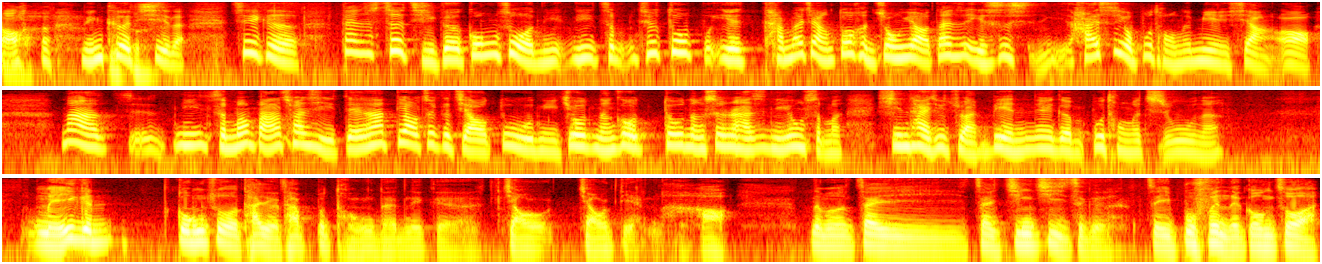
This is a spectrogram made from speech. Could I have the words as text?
好，您客气了。这个，但是这几个工作，你你怎么就都不也坦白讲都很重要，但是也是还是有不同的面向哦。那你怎么把它穿起？等它调这个角度，你就能够都能胜任，还是你用什么心态去转变那个不同的职务呢？每一个工作它有它不同的那个焦焦点嘛，哈。那么在在经济这个这一部分的工作啊，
